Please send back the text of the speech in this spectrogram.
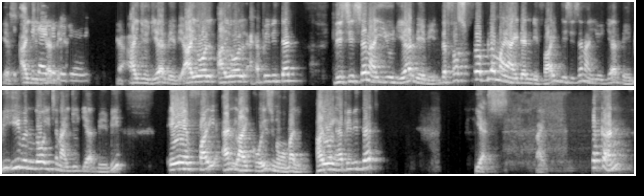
Yes, IUGR baby. Yeah, IUGR baby. Are you all are you all happy with that? This is an IUGR baby. The first problem I identified, this is an IUGR baby. Even though it's an IUGR baby, AFI and liquor is normal. Are you all happy with that? Yes. Right. Second,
